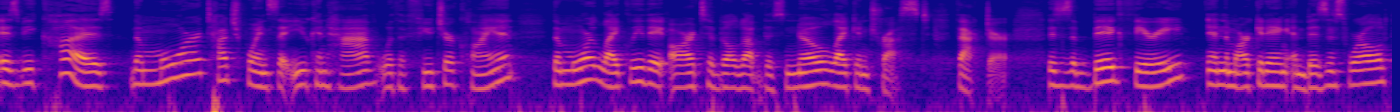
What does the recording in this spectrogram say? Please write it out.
is because the more touch points that you can have with a future client, the more likely they are to build up this know, like, and trust factor. This is a big theory in the marketing and business world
